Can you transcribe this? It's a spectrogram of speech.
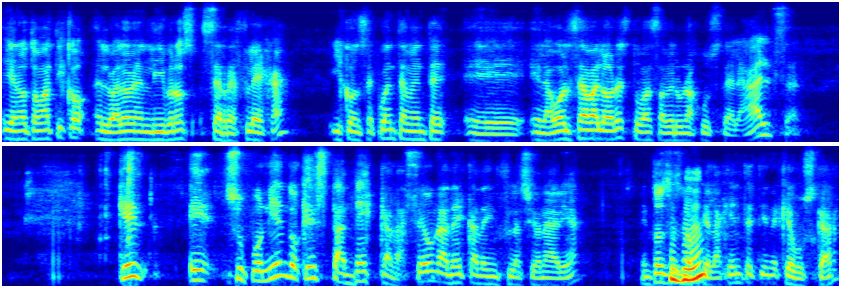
y en, automático el valor en libros se refleja y consecuentemente eh, en la bolsa de valores tú vas a ver un ajuste a la alza. Que, eh, suponiendo que esta década sea una década inflacionaria, entonces lo que la gente tiene que buscar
